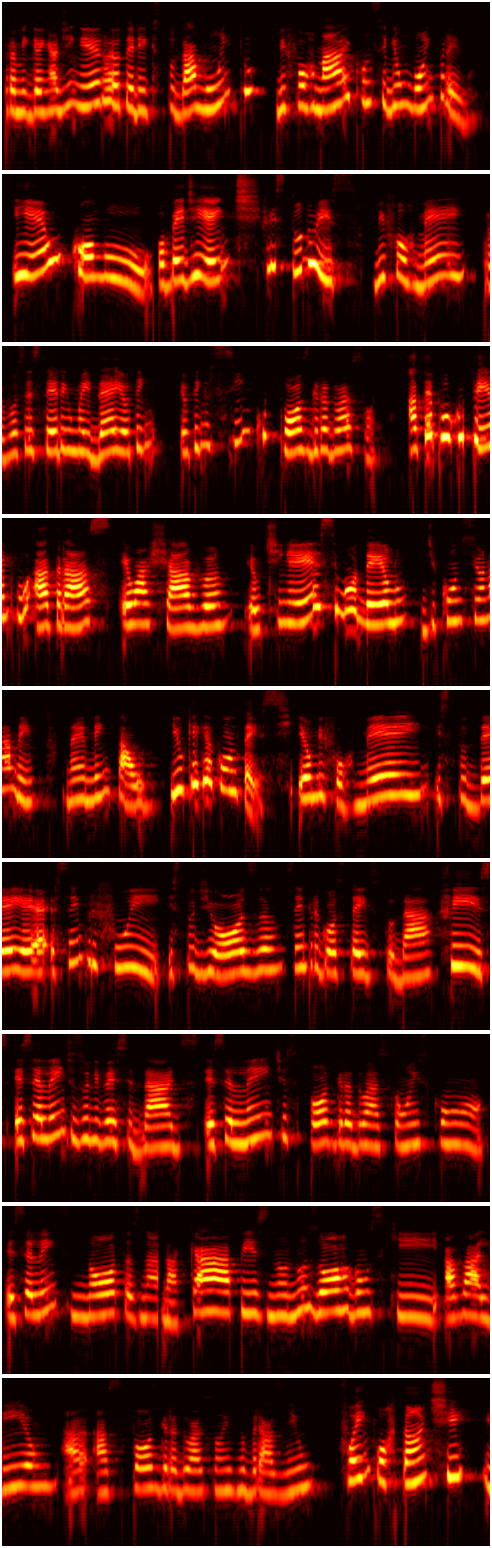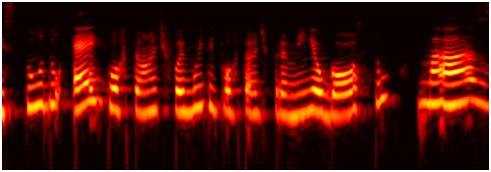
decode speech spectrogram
para me ganhar dinheiro eu teria que estudar muito, me formar e conseguir um bom emprego. E eu, como obediente, fiz tudo isso. Me formei, para vocês terem uma ideia, eu tenho, eu tenho cinco pós-graduações. Até pouco tempo atrás, eu achava, eu tinha esse modelo de condicionamento né, mental. E o que, que acontece? Eu me formei, estudei, é, sempre fui estudiosa, sempre gostei de estudar, fiz excelentes universidades, excelentes pós-graduações com excelentes notas na, na CAPES, no, nos órgãos que avaliam a, as pós-graduações no Brasil. Foi importante, estudo é importante, foi muito importante para mim, eu gosto, mas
